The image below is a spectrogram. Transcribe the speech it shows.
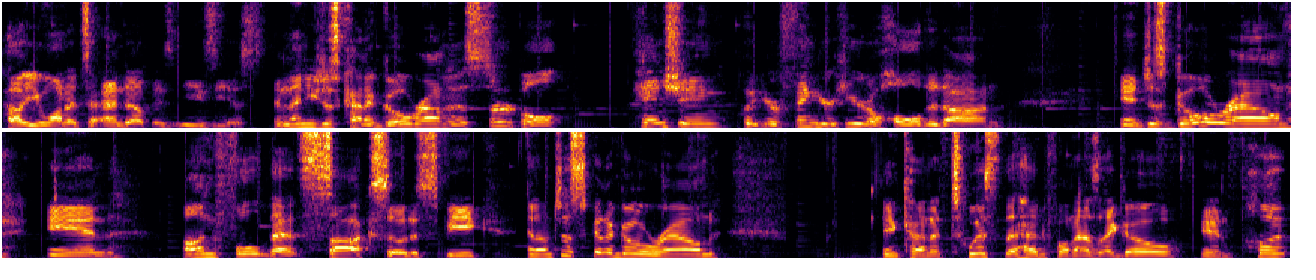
how you want it to end up is easiest. And then you just kind of go around in a circle, pinching, put your finger here to hold it on, and just go around and unfold that sock, so to speak. And I'm just gonna go around and kind of twist the headphone as I go and put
